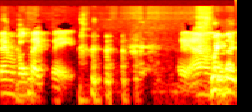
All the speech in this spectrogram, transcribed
then we're both like, wait. wait, wait, wait.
